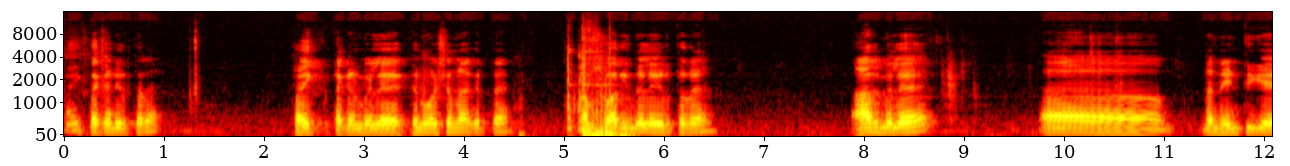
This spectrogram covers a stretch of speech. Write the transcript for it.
ಕೈಗೆ ತಗೊಂಡಿರ್ತಾರೆ? ಕೈಗೆ ತಗೊಂಡ್ಮೇಲೆ ಕನ್ವರ್ಷನ್ ಆಗುತ್ತೆ? ನಮ್ಮ ಸ್ವಾಧೀನದಲ್ಲೇ ಇರ್ತದೆ? ಆದಮೇಲೆ ನನ್ನ ಹೆಂಡತಿಗೆ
